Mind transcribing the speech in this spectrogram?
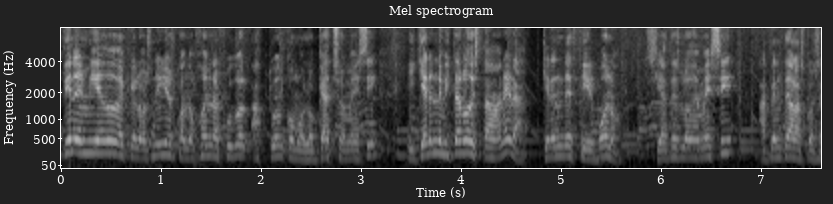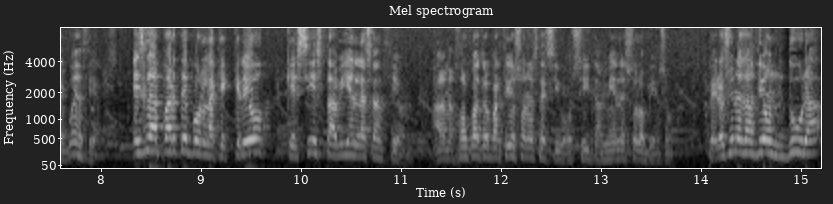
Tienen miedo de que los niños cuando jueguen al fútbol actúen como lo que ha hecho Messi y quieren evitarlo de esta manera. Quieren decir, bueno, si haces lo de Messi, atente a las consecuencias. Es la parte por la que creo que sí está bien la sanción. A lo mejor cuatro partidos son excesivos, sí, también eso lo pienso. Pero es una sanción dura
